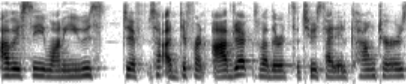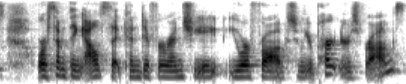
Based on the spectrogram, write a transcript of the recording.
Obviously, you want to use diff- a different object, whether it's the two sided counters or something else that can differentiate your frogs from your partner's frogs.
